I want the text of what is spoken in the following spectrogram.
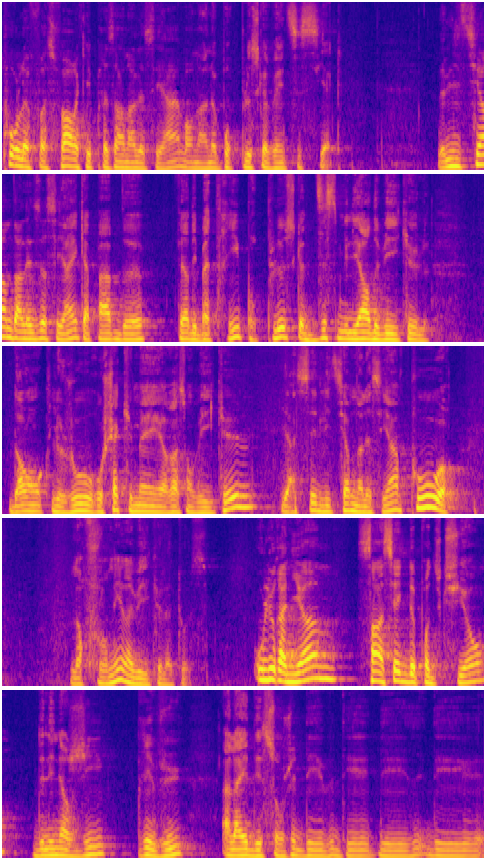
pour le phosphore qui est présent dans l'océan, ben, on en a pour plus que 26 siècles. Le lithium dans les océans est capable de faire des batteries pour plus que 10 milliards de véhicules. Donc, le jour où chaque humain aura son véhicule, il y a assez de lithium dans l'océan pour leur fournir un véhicule à tous. Ou l'uranium, 100 siècles de production de l'énergie prévue à l'aide des, des,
